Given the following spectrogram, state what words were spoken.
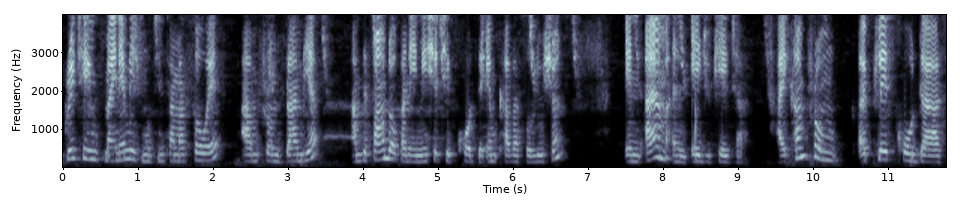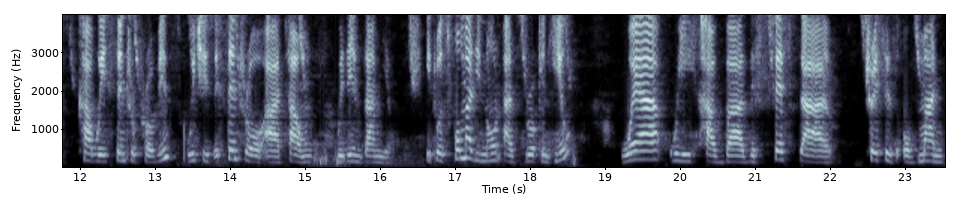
Greetings, my name is Mutinta Masowe. I'm from Zambia. I'm the founder of an initiative called the MCover Solution, and I am an educator. I come from a place called uh, Kabwe Central Province, which is a central uh, town within Zambia. It was formerly known as Broken Hill, where we have uh, the first uh, traces of man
